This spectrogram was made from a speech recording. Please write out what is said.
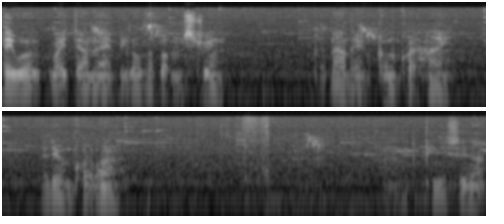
they were right down there below the bottom string. But now they've gone quite high. They're doing quite well. Can you see that?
